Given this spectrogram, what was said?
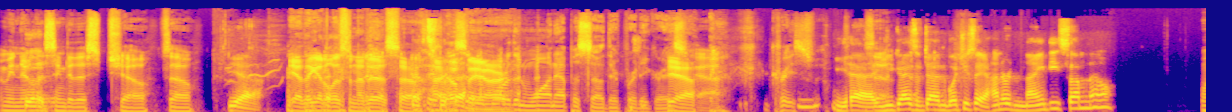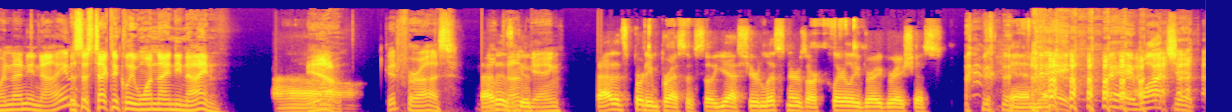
I mean, they're Good. listening to this show, so yeah. Yeah, they got to listen to this. So I If they hope they to are. more than one episode, they're pretty great. Yeah. yeah. graceful. Yeah, So- you guys have done what you say, 190 some now. One ninety nine. This is technically 199. Uh, Yeah. Good for us. That well is done, good. gang. that is pretty impressive. So yes, your listeners are clearly very gracious. And uh, hey, hey, watch it.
